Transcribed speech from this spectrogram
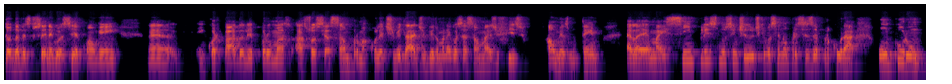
toda vez que você negocia com alguém né, encorpado ali por uma associação, por uma coletividade, vira uma negociação mais difícil. Ao mesmo tempo, ela é mais simples no sentido de que você não precisa procurar um por um.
